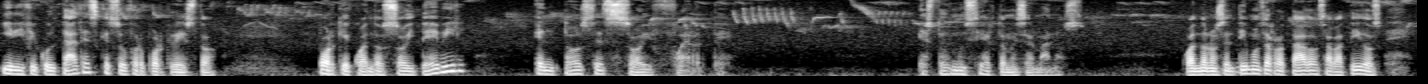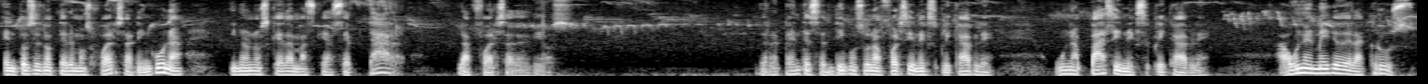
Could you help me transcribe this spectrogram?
y dificultades que sufro por Cristo. Porque cuando soy débil, entonces soy fuerte. Esto es muy cierto, mis hermanos. Cuando nos sentimos derrotados, abatidos, entonces no tenemos fuerza ninguna y no nos queda más que aceptar la fuerza de Dios. De repente sentimos una fuerza inexplicable, una paz inexplicable, aún en medio de la cruz.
